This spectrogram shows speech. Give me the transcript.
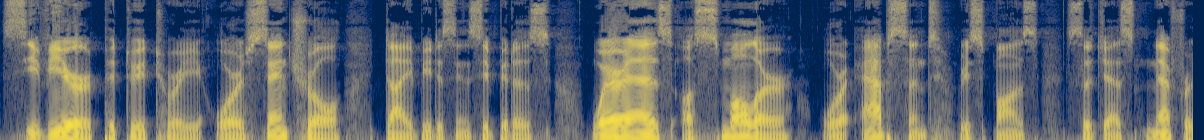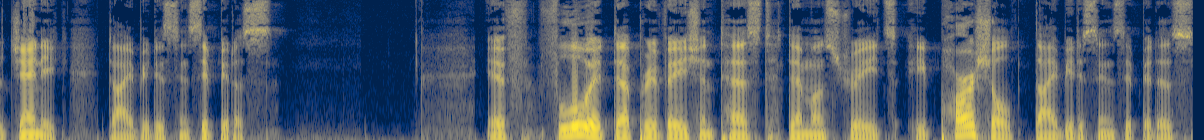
severe pituitary or central diabetes insipidus, whereas a smaller or absent response suggests nephrogenic diabetes insipidus. If fluid deprivation test demonstrates a partial diabetes insipidus,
